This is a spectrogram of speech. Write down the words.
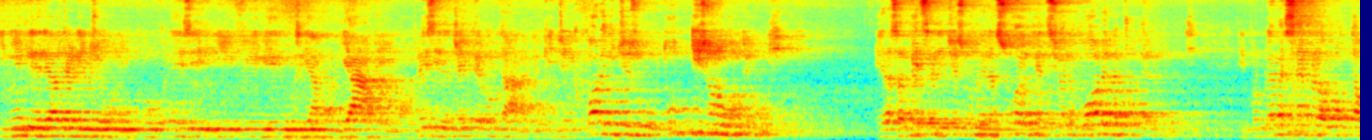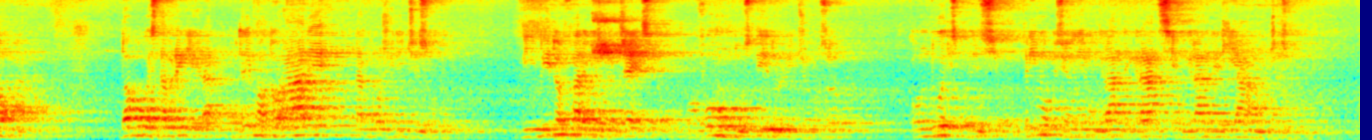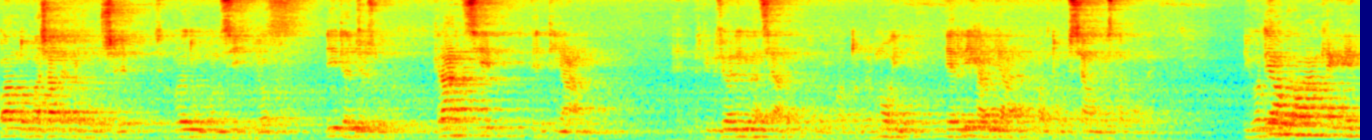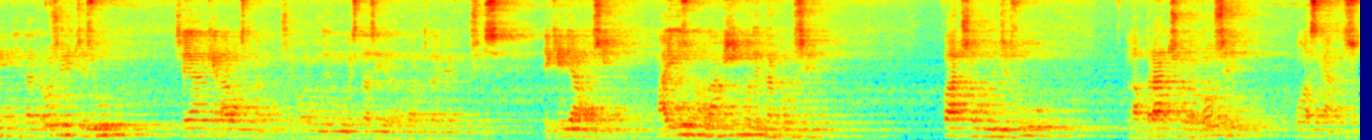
i membri delle altre religioni, compresi gli, usiamo, gli atei, compresi la gente lontana, perché nel cuore di Gesù tutti sono contenuti. E la salvezza di Gesù nella sua intenzione vuole raggiungere tutti. Il problema è sempre la volontà umana. Dopo questa preghiera potremo adorare la croce di Gesù. Vi invito a fare questo gesto profondo, spirito religioso, con due disposizioni. Primo bisogna dire un grande grazie, un grande ti amo Gesù. Quando baciate la croce, se volete un consiglio, dite a Gesù grazie e ti amo. Eh, perché bisogna ringraziare per quello che ha fatto per noi e ricambiare quanto possiamo questo amore. Ricordiamo però anche che nella croce di Gesù c'è anche la nostra croce, vedremo questa sera durante la Via Crucis. E chiediamoci, ma io sono l'amico della croce? Faccio come Gesù, l'abbraccio la croce o la scanso?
